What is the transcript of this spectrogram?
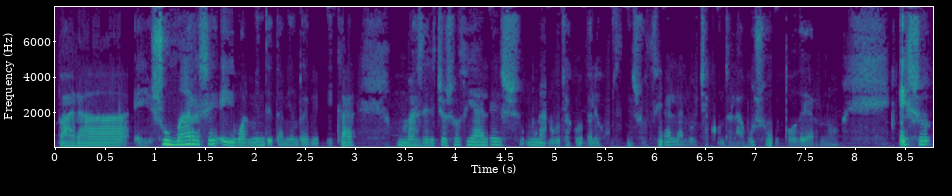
para eh, sumarse e igualmente también reivindicar más derechos sociales, una lucha contra la injusticia social, la lucha contra el abuso de poder. ¿no? Eso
